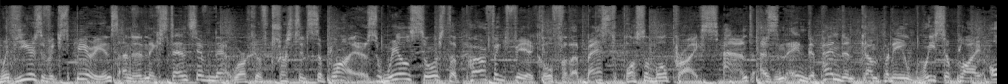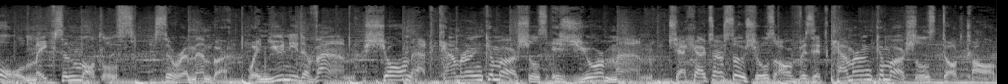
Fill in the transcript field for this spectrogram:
With years of experience and an extensive network of trusted suppliers, we'll source the perfect vehicle for the best possible price. And as an independent company, we supply all makes and models. So remember, when you need a van, Sean at Cameron Commercials is your man. Check out our socials or visit CameronCommercials.com.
